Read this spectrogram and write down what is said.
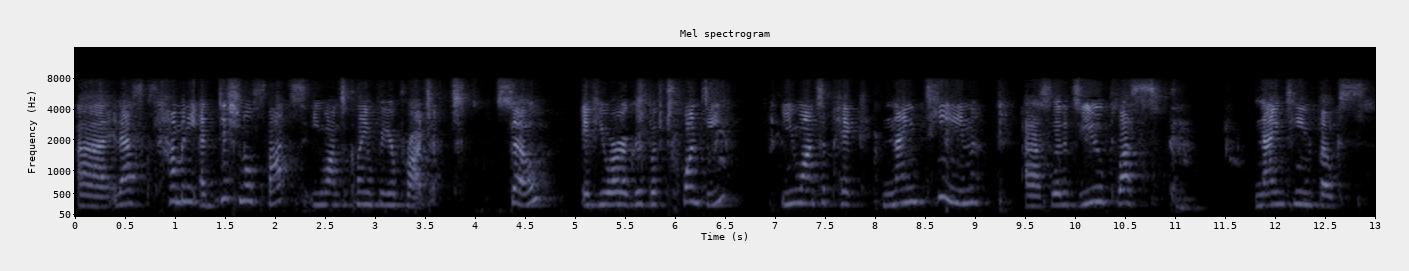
uh, it asks how many additional spots you want to claim for your project. So if you are a group of 20, you want to pick 19 uh, so that it's you plus 19 folks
